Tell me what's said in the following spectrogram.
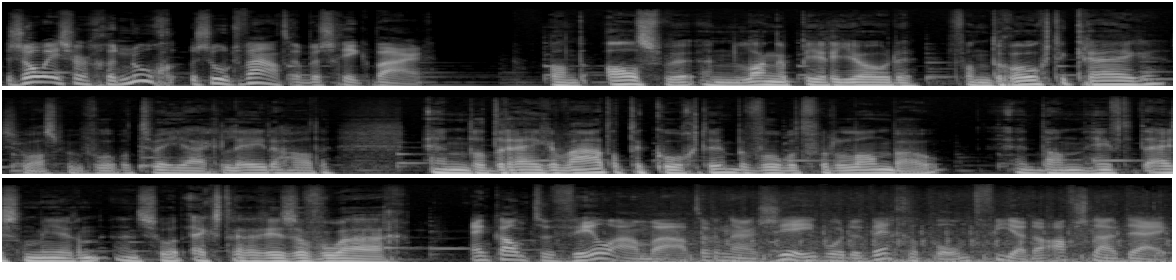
Zo is er genoeg zoet water beschikbaar. Want als we een lange periode van droogte krijgen, zoals we bijvoorbeeld twee jaar geleden hadden, en er dreigen watertekorten, bijvoorbeeld voor de landbouw, dan heeft het IJsselmeer een, een soort extra reservoir. En kan te veel aan water naar zee worden weggepompt via de afsluitdijk?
